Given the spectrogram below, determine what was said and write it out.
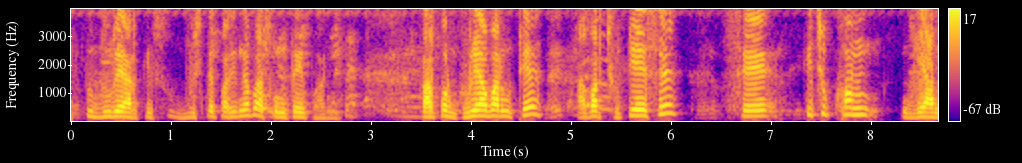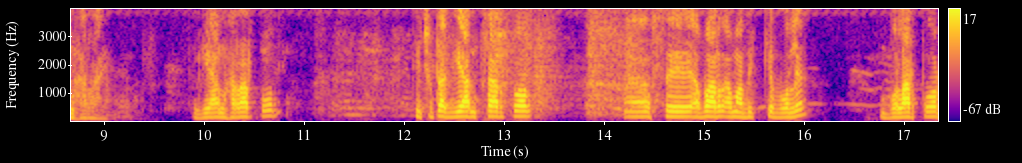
একটু দূরে আর কি বুঝতে পারি না বা শুনতেই পাই না। তারপর ঘুরে আবার উঠে আবার ছুটে এসে সে কিছুক্ষণ জ্ঞান হারায়। জ্ঞান হারার পর, কিছুটা জ্ঞান ফেরার পর সে আবার আমাদেরকে বলে। বলার পর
